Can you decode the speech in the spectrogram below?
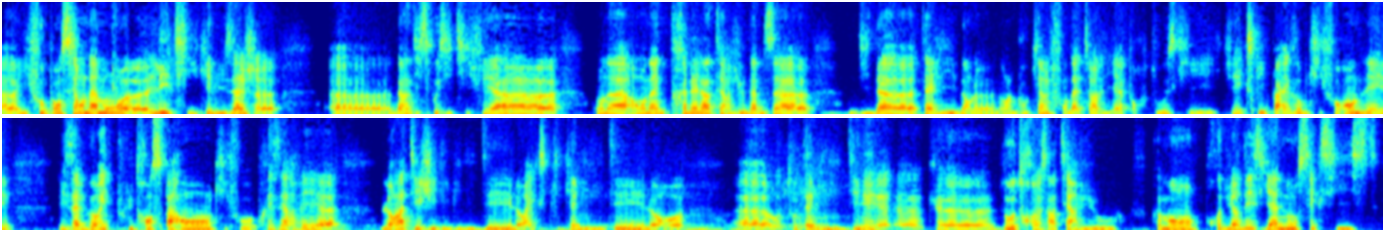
Euh, il faut penser en amont euh, l'éthique et l'usage euh, d'un dispositif EA. on, a, on a une très belle interview d'Amza Dida Tali dans le, dans le bouquin, le fondateur de l'IA pour tous, qui explique par exemple qu'il faut rendre les, les, algorithmes plus transparents, qu'il faut préserver leur intelligibilité, leur explicabilité, leur euh, totalité que d'autres interviews, comment produire des IA non sexistes,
